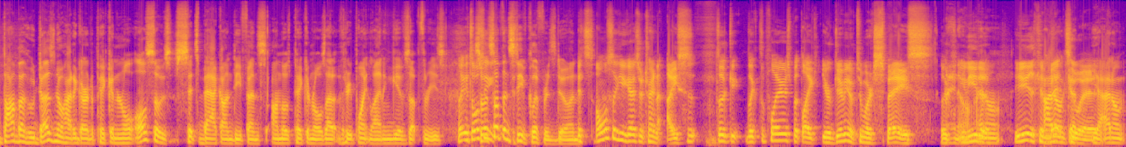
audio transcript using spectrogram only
Bamba, who does know how to guard a pick and roll, also sits back on defense on those pick and rolls out at the three point line and gives up threes. Like, it's also- so it's something Steve Clifford's doing. it's almost like you guys are trying to ice the like the players, but like you're giving up too much space. Like know, you need I to don't- you need to I don't get, it. Yeah, I don't.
